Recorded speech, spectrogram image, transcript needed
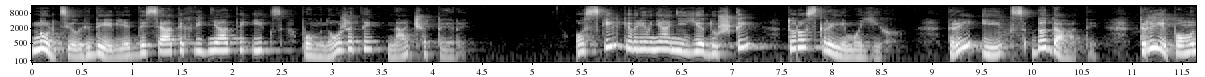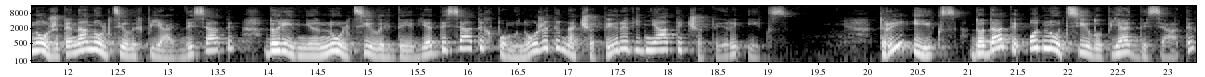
0,9 відняти х помножити на 4. Оскільки в рівнянні є дужки, то розкриємо їх. 3х додати 3 помножити на 0,5 дорівнює 0,9 помножити на 4 відняти 4х. 3х додати 1,5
